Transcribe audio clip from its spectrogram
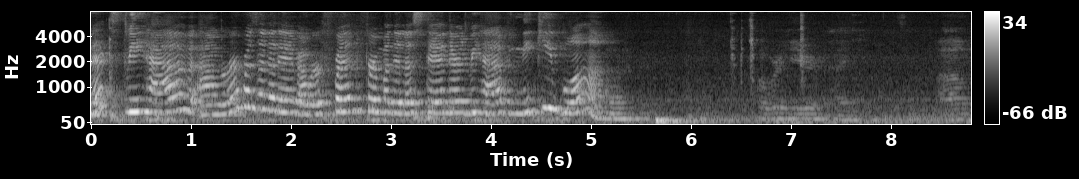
next, we have our representative, our friend from Manila Standard. We have Nikki Buang. over here. Hi. Um,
